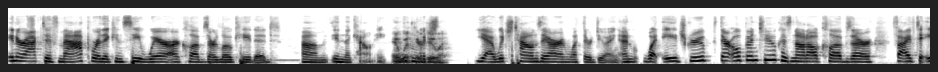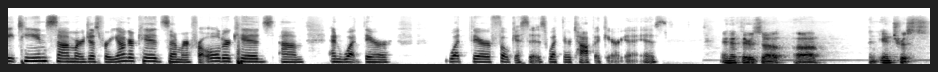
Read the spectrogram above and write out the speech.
interactive map where they can see where our clubs are located um, in the county and what they're which, doing. Yeah, which towns they are and what they're doing and what age group they're open to because not all clubs are 5 to 18. Some are just for younger kids, some are for older kids, um, and what their what their focus is, what their topic area is. And if there's a uh, an interest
